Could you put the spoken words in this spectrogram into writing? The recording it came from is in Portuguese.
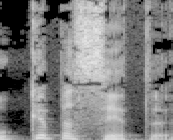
o capacete.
